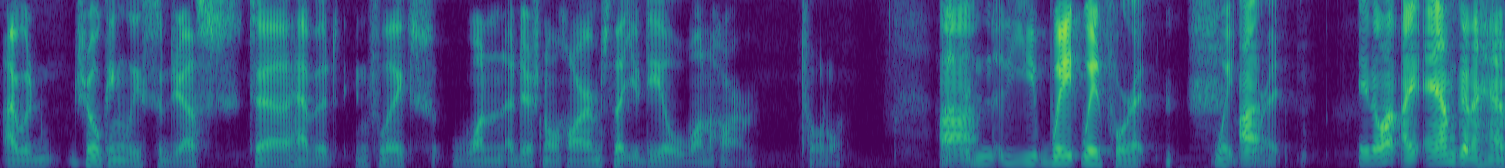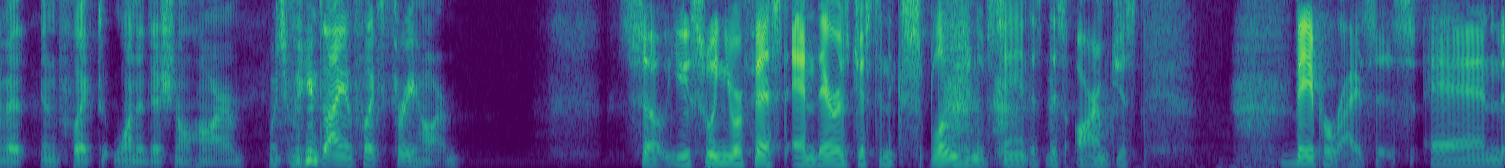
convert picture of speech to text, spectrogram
I would jokingly suggest to have it inflict one additional harm so that you deal one harm total. Uh, n- you, wait, wait for it. Wait Uh, for it. You know what? I am going to have it inflict one additional harm, which means I inflict three harm. So you swing your fist, and there is just an explosion of sand as this arm just vaporizes, and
